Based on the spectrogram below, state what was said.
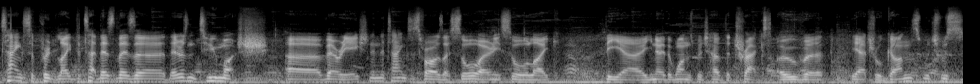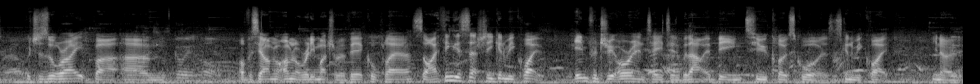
tanks are pretty like the there's there's a there isn't too much uh, variation in the tanks as far as I saw. I only saw like the uh, you know the ones which have the tracks over the actual guns, which was which is all right. But um, obviously, I'm, I'm not really much of a vehicle player, so I think this is actually going to be quite infantry orientated without it being too close quarters. It's going to be quite you know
